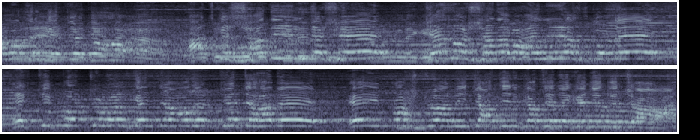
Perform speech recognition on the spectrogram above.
আমাদেরকে যেতে হয়। আজকে স্বাধীন দেশে কেন সেনাবাহিনীর রাজকোটে একটি পর্যটন কেন্দ্রে আমাদের যেতে হবে। এই প্রশ্ন আমি জাতির কাছে রেখে যেতে চাই।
